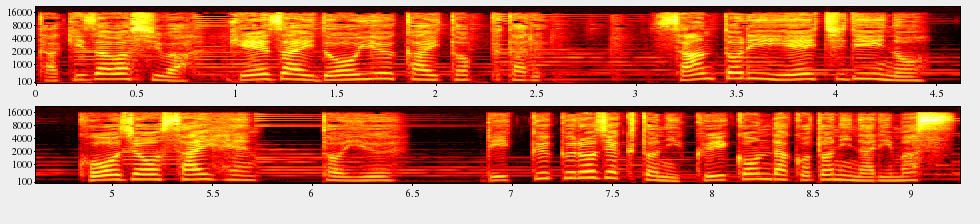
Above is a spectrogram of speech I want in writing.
滝沢氏は経済同友会トップたるサントリー HD の工場再編というビッグプロジェクトに食い込んだことになります。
